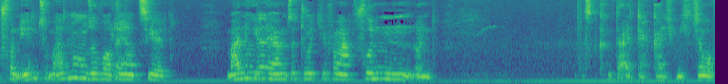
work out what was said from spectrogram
Von einem zum anderen, so wurde er erzählt. Manuel haben sie tot gefunden und das da, da kann ich mich so.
